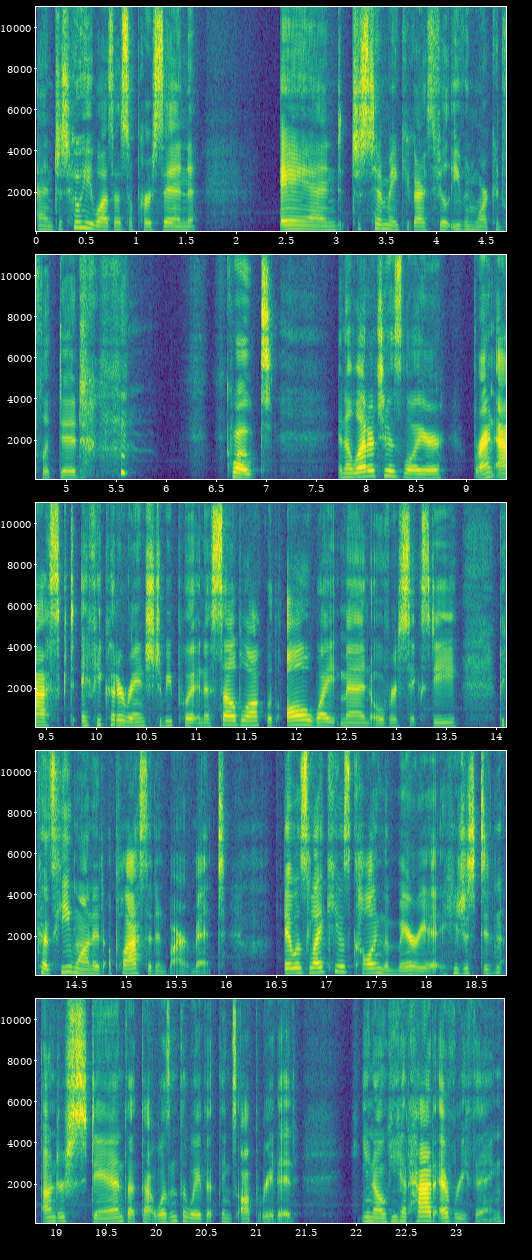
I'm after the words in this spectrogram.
and just who he was as a person, And just to make you guys feel even more conflicted, quote, in a letter to his lawyer, Brent asked if he could arrange to be put in a cell block with all white men over 60 because he wanted a placid environment. It was like he was calling the Marriott. He just didn't understand that that wasn't the way that things operated. You know, he had had everything.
